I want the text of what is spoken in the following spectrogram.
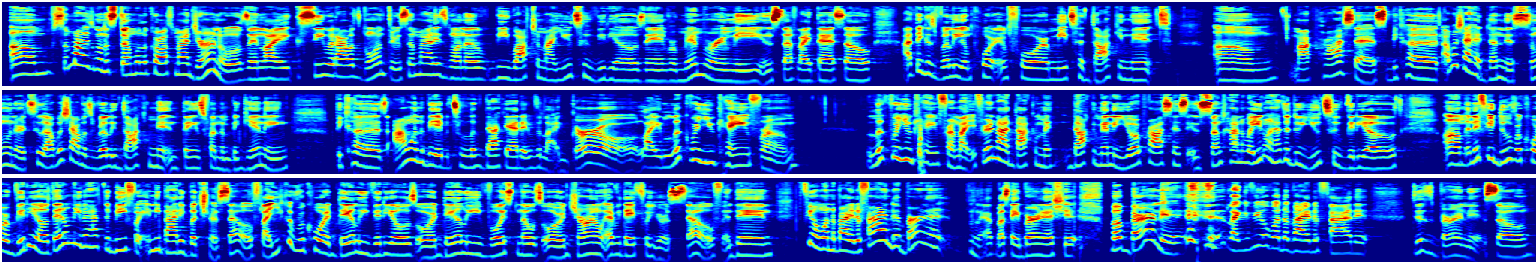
um somebody's gonna stumble across my journals and like see what i was going through. Somebody's gonna be watching my youtube videos and remembering me and stuff like that. So i think it's really important for me to document um, my process because I wish I had done this sooner too. I wish I was really documenting things from the beginning because I want to be able to look back at it and be like, girl, like, look where you came from look where you came from. Like if you're not document documenting your process in some kind of way, you don't have to do YouTube videos. Um, and if you do record videos, they don't even have to be for anybody but yourself. Like you could record daily videos or daily voice notes or journal every day for yourself. And then if you don't want nobody to find it, burn it. I was about to say burn that shit, but burn it. like if you don't want nobody to find it, just burn it. So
